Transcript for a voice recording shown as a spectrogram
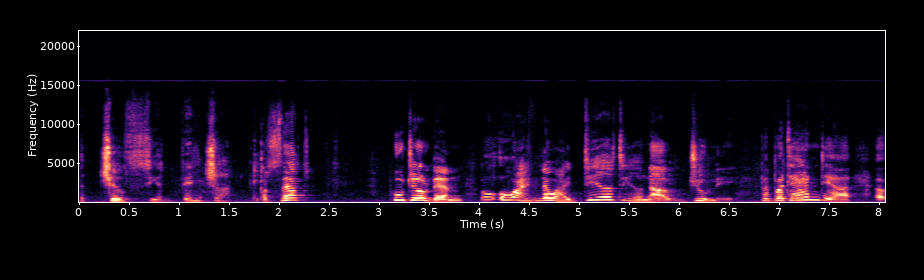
the Chelsea adventure. What's that? Who told them? Oh, oh I've no idea, dear. Now, Julie. But, but Anne, dear, uh,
